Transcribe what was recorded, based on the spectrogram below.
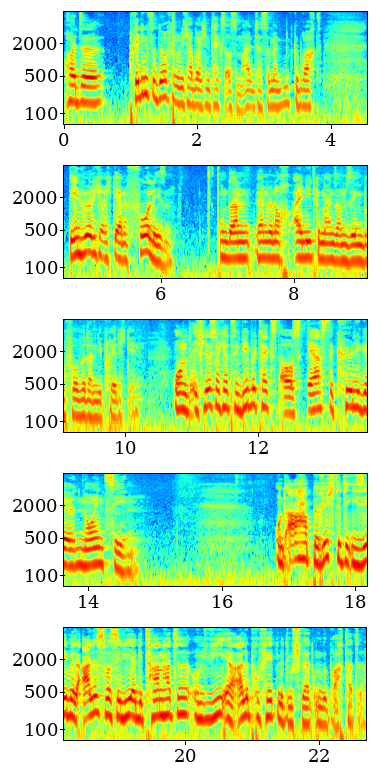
heute predigen zu dürfen. Und ich habe euch einen Text aus dem Alten Testament mitgebracht. Den würde ich euch gerne vorlesen. Und dann werden wir noch ein Lied gemeinsam singen, bevor wir dann in die Predigt gehen. Und ich lese euch jetzt den Bibeltext aus 1. Könige 19. Und Ahab berichtete Isabel alles, was Elia getan hatte und wie er alle Propheten mit dem Schwert umgebracht hatte.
